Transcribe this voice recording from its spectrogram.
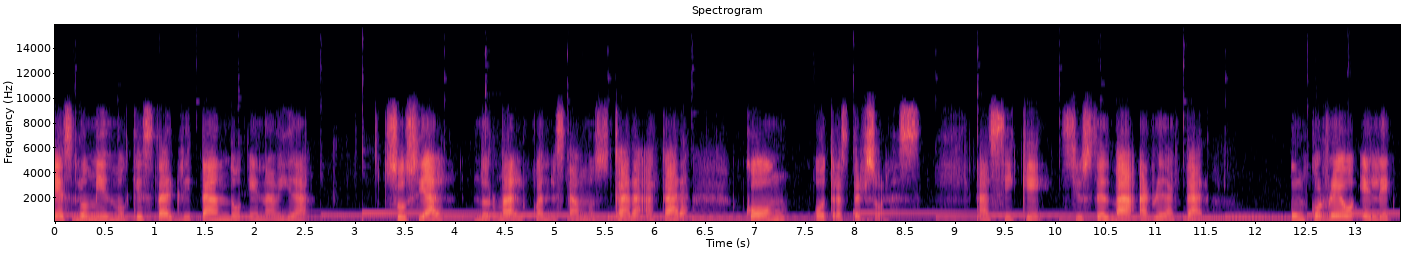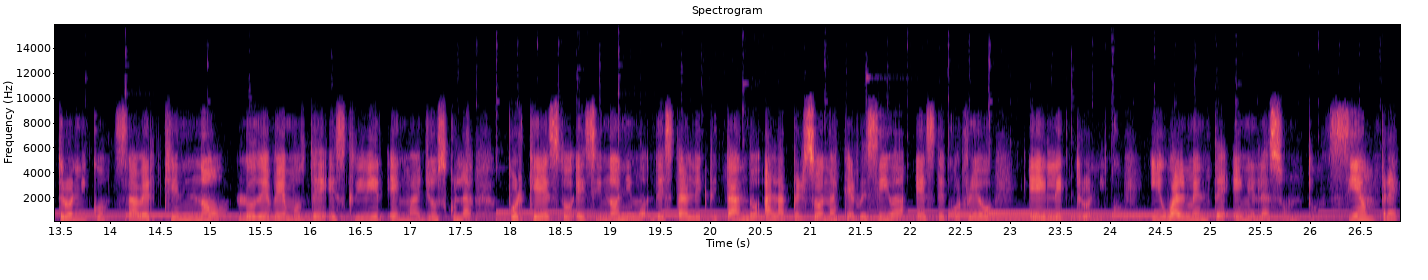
es lo mismo que estar gritando en la vida social normal cuando estamos cara a cara con otras personas. Así que si usted va a redactar un correo electrónico, saber que no lo debemos de escribir en mayúscula porque esto es sinónimo de estarle gritando a la persona que reciba este correo electrónico. Igualmente en el asunto, siempre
